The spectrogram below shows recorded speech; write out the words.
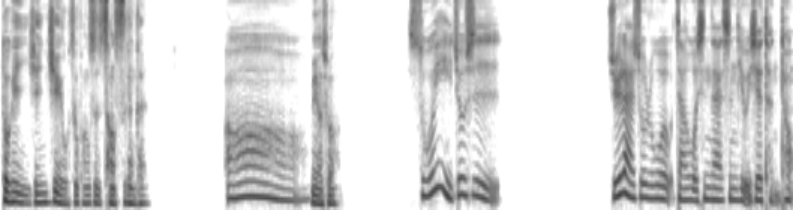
都可以先借由这个方式尝试看看。哦，没有错。所以就是举例来说，如果假如我现在身体有一些疼痛，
